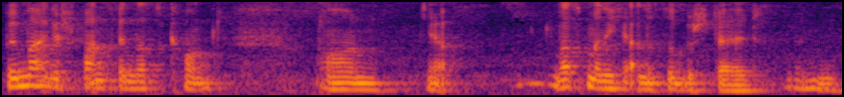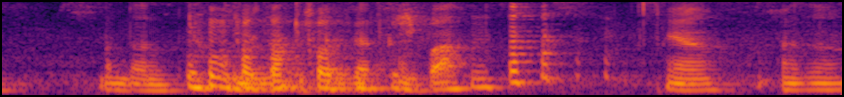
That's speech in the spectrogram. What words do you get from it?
Bin mal gespannt, wenn das kommt. Und ja, was man nicht alles so bestellt, wenn man dann Um Versandkosten zu sparen. Ja, also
